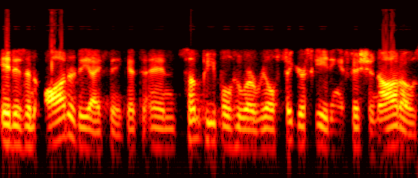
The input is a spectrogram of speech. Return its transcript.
it is an oddity, I think, it's, and some people who are real figure skating aficionados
